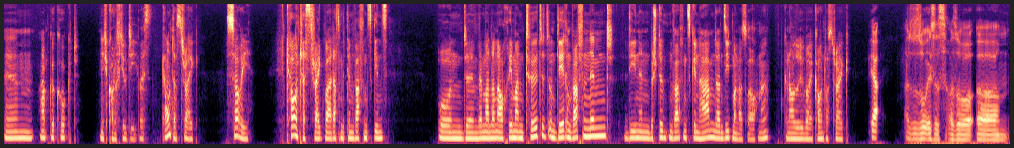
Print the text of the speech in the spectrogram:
ähm, abgeguckt. Nicht Call of Duty, was? Counter-Strike. Sorry. Counter-Strike war das mit den Waffenskins. Und äh, wenn man dann auch jemanden tötet und deren Waffen nimmt, die einen bestimmten Waffenskin haben, dann sieht man das auch, ne? Genauso wie bei Counter-Strike. Ja, also so ist es. Also ähm,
